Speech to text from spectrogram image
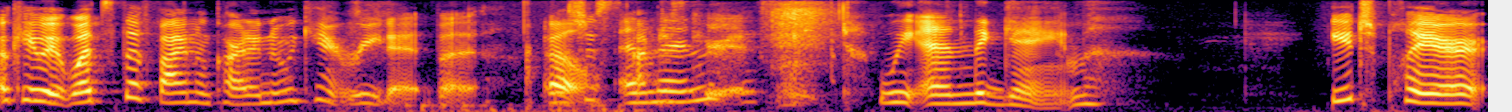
Okay, wait. What's the final card? I know we can't read it, but I was Oh, just, and I'm then- just curious. we end the game. Each player.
